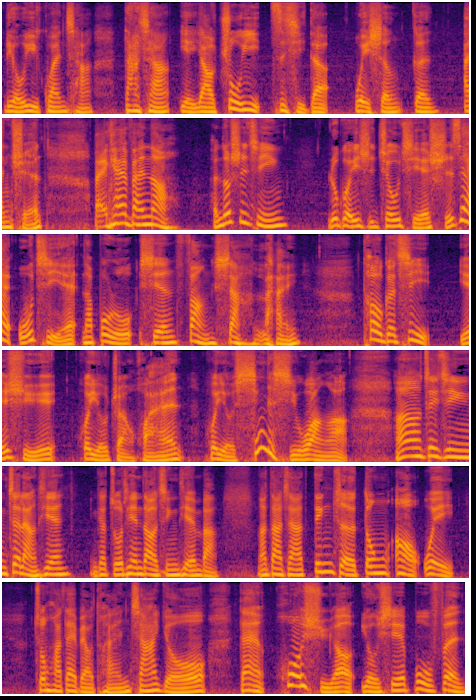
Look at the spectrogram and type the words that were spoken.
留意观察，大家也要注意自己的卫生跟安全，摆开烦恼，很多事情。如果一直纠结，实在无解，那不如先放下来，透个气，也许会有转圜，会有新的希望啊！啊，最近这两天，你看昨天到今天吧，那大家盯着冬奥为中华代表团加油，但或许哦，有些部分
